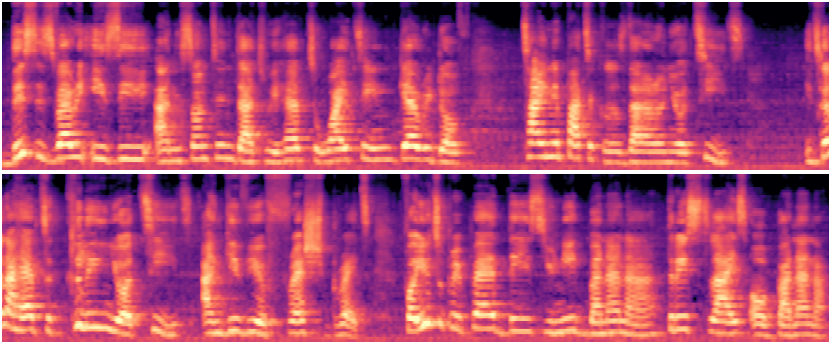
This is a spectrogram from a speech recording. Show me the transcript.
This is very easy and it's something that will help to whiten get rid of tiny particles that are on your teeth it's gonna help to clean your teeth and give you a fresh breath For you to prepare this, you need banana, three slices of banana.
